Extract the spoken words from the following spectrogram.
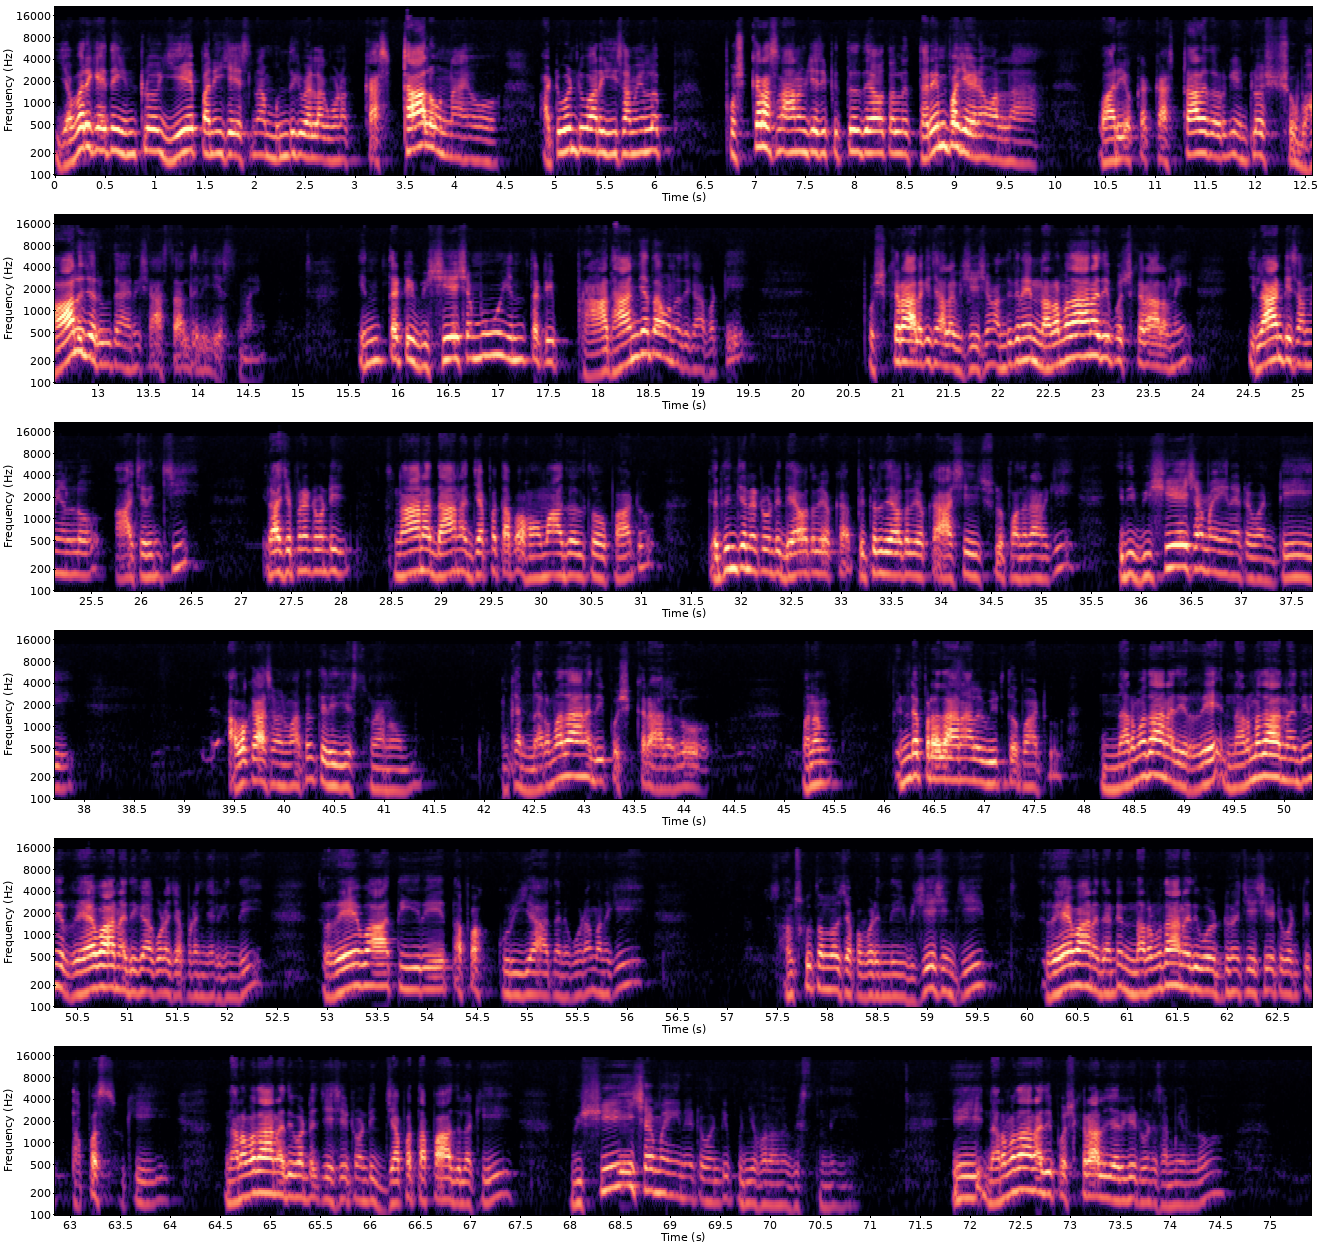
ఎవరికైతే ఇంట్లో ఏ పని చేసినా ముందుకు వెళ్ళకపోవడం కష్టాలు ఉన్నాయో అటువంటి వారు ఈ సమయంలో పుష్కర స్నానం చేసి పితృదేవతలను తరింపజేయడం వల్ల వారి యొక్క కష్టాల దొరికి ఇంట్లో శుభాలు జరుగుతాయని శాస్త్రాలు తెలియజేస్తున్నాయి. ఇంతటి విశేషము ఇంతటి ప్రాధాన్యత ఉన్నది కాబట్టి పుష్కరాలకి చాలా విశేషం. అందుకనే నర్మదా నది పుష్కరాలని ఇలాంటి సమయంలో ఆచరించి ఇలా చెప్పినటువంటి స్నాన దాన జప తప హోమాదులతో పాటు గతించినటువంటి దేవతల యొక్క పితృదేవతల యొక్క ఆశీస్సులు పొందడానికి ఇది విశేషమైనటువంటి అవకాశం అని మాత్రం తెలియజేస్తున్నాను. ఇంకా నర్మదా నది పుష్కరాలలో మనం పిండ ప్రదానాలు వీటితో పాటు నర్మదా నది రే నర్మదా నదిని రేవా నదిగా కూడా చెప్పడం జరిగింది. రేవా తీరే తప కుర్యాత్ అని కూడా మనకి సంస్కృతంలో చెప్పబడింది విశేషించి రేవా నది అంటే నర్మదా నది ఒడ్డున చేసేటువంటి తపస్సుకి నర్మదా నది వడ్డ చేసేటువంటి జప తపాదులకి విశేషమైనటువంటి పుణ్యఫలం లభిస్తుంది. ఈ నర్మదా నది పుష్కరాలు జరిగేటువంటి సమయంలో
